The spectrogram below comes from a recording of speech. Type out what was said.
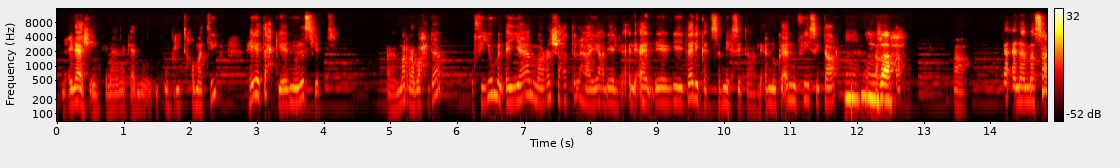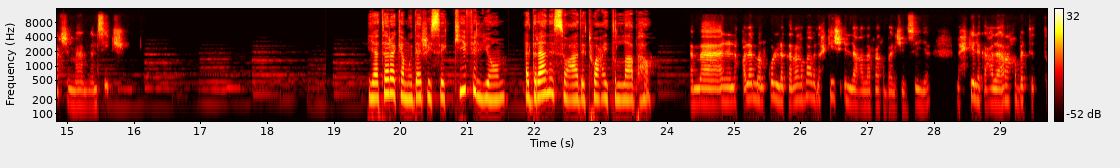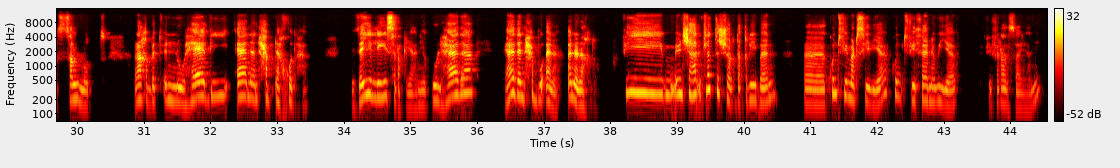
العلاجي كمان كانه oubli traumatique هي تحكي إنه نسيت آه، مرة واحدة وفي يوم من الأيام رجعت لها يعني لذلك تسميه ستار لأنه كأنه في ستار راح آه. لا أنا ما صارش ما, ما نسيتش. يا ترى كمدرسة كيف اليوم قدران السعادة توعي طلابها؟ أما أنا لما نقول لك الرغبة ما نحكيش إلا على الرغبة الجنسية نحكي لك على رغبة التسلط رغبة إنه هذه أنا نحب ناخذها. زي اللي يسرق يعني يقول هذا هذا نحبه أنا أنا ناخذه. في من شهر ثلاثة أشهر تقريبا آه، كنت في مرسيليا كنت في ثانوية في فرنسا يعني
